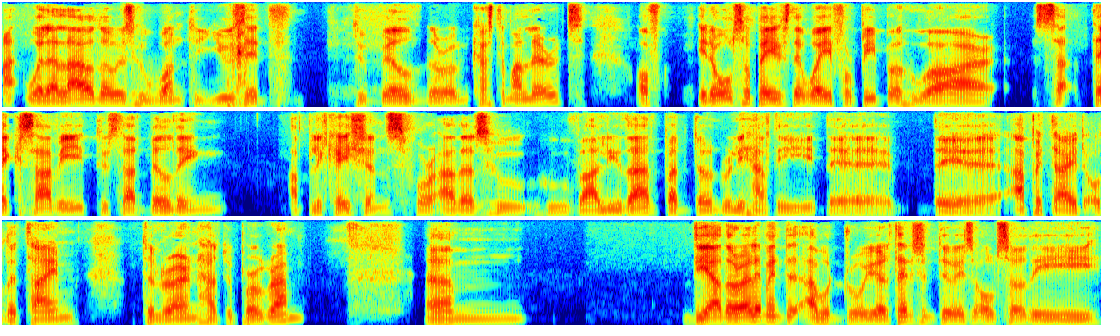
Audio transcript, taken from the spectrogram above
uh, will allow those who want to use it to build their own custom alerts. Of, it also paves the way for people who are tech savvy to start building applications for others who who value that but don't really have the the the appetite or the time to learn how to program. Um, the other element I would draw your attention to is also the,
